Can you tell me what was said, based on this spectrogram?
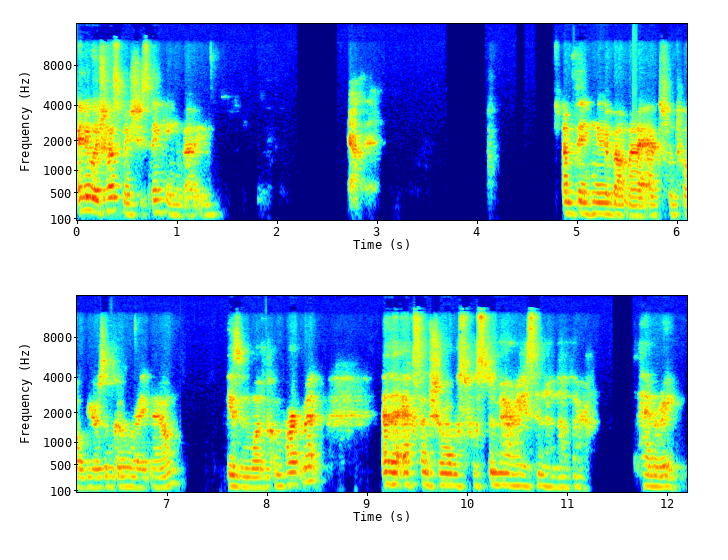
Anyway, trust me, she's thinking about you. Got it. I'm thinking about my ex from 12 years ago right now. He's in one compartment, and the ex I'm sure I was supposed to marry is in another. Henry,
